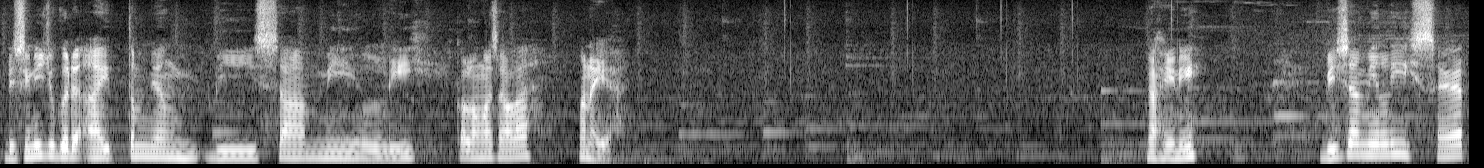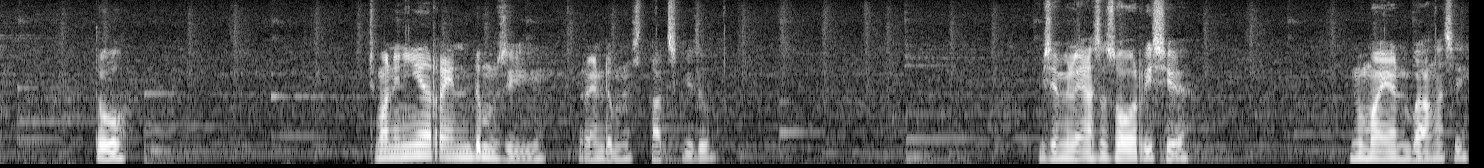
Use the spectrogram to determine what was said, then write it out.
Di sini juga ada item yang bisa milih, kalau nggak salah, mana ya? Nah ini bisa milih set tuh. Cuman ininya random sih, random stats gitu. Bisa milih aksesoris ya. Lumayan banget sih.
